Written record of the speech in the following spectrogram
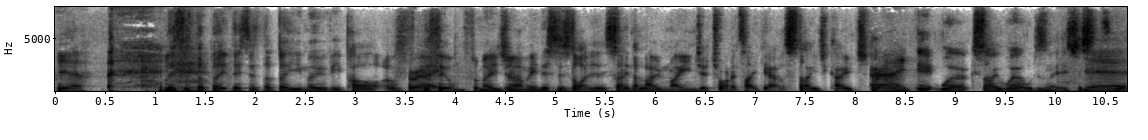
Yeah. this is the B, this is the B movie part of Right. the film for me. Do you know what I mean? This is like you say the Lone Ranger trying to take out the stagecoach, and Right. it works so well, doesn't it? It's just Yeah.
